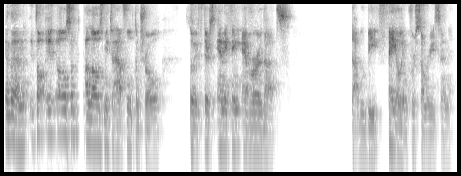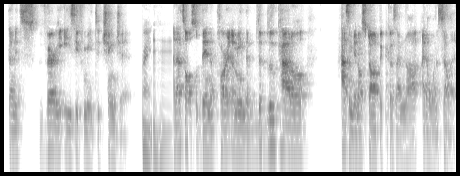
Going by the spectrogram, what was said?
And then it's all, it also allows me to have full control. So if there's anything ever that's that would be failing for some reason, then it's very easy for me to change it. Right. Mm-hmm. And that's also been a part. I mean, the the blue paddle hasn't been on stock because I'm not. I don't want to sell it.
